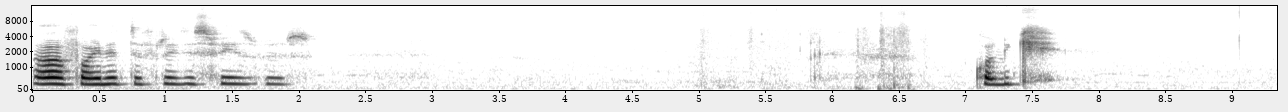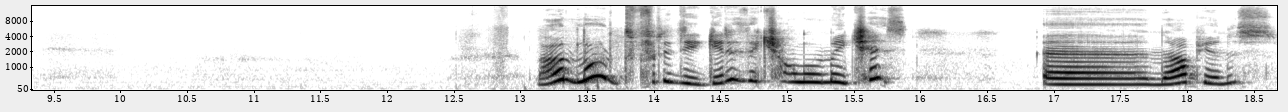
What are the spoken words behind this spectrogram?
Ah, find it the Freddy's face Komik. Lan lan Freddy geri zekalı olmayı kes. Ee, ne yapıyorsunuz?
